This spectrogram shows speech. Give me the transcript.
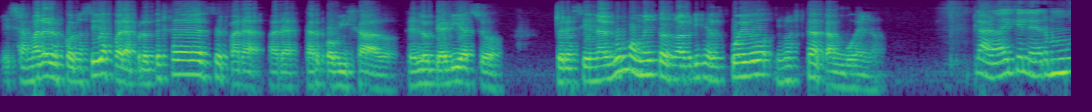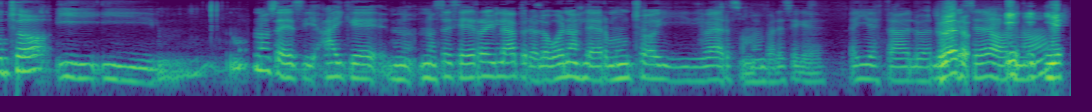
llamar a los conocidos para protegerse, para, para estar cobijado, que es lo que haría yo. Pero si en algún momento no abrís el juego, no está tan bueno. Claro, hay que leer mucho y, no sé si hay que, no, sé si hay regla, pero lo bueno es leer mucho y diverso, me parece que ahí está lo enriquecedor, ¿no? y, y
